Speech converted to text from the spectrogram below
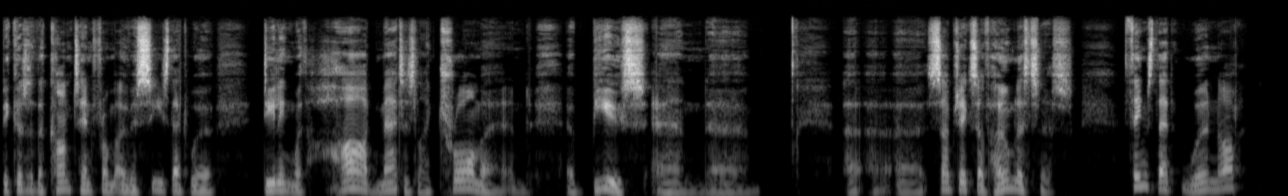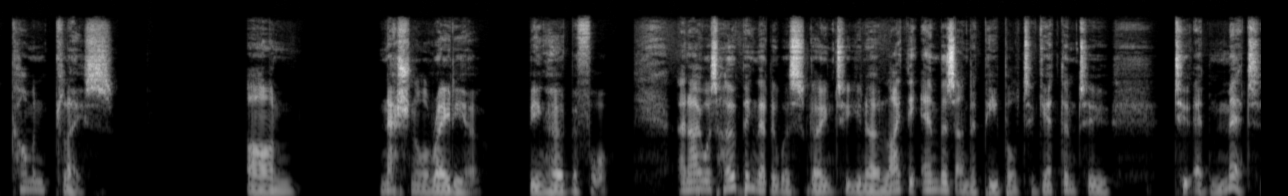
because of the content from overseas that were dealing with hard matters like trauma and abuse and uh, uh, uh, uh subjects of homelessness, things that were not commonplace on national radio being heard before. And I was hoping that it was going to, you know, light the embers under people to get them to to admit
